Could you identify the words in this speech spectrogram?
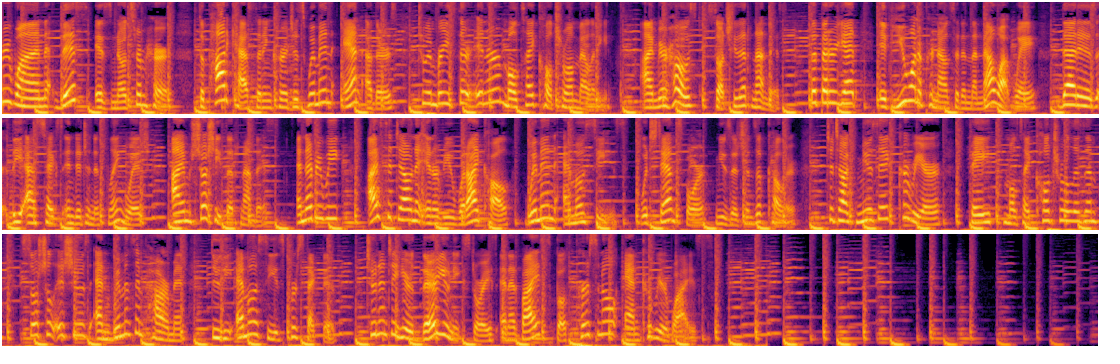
everyone. This is Notes from Her, the podcast that encourages women and others to embrace their inner multicultural melody. I'm your host, Xochitl Hernandez. But better yet, if you want to pronounce it in the Nahuatl way, that is the Aztecs' indigenous language, I'm Xochitl Hernandez. And every week, I sit down and interview what I call Women MOCs, which stands for Musicians of Color, to talk music, career, faith, multiculturalism, social issues, and women's empowerment through the MOC's perspective. Tune in to hear their unique stories and advice, both personal and career wise.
